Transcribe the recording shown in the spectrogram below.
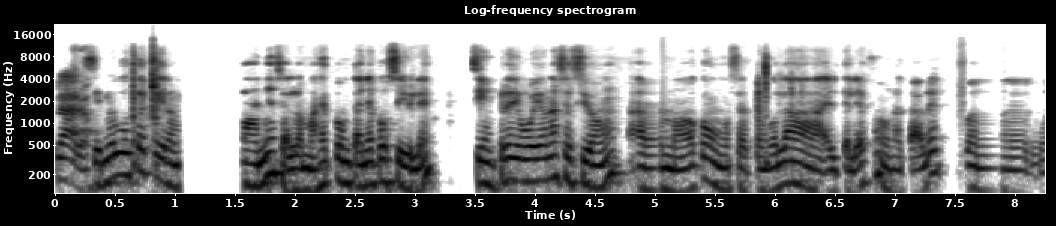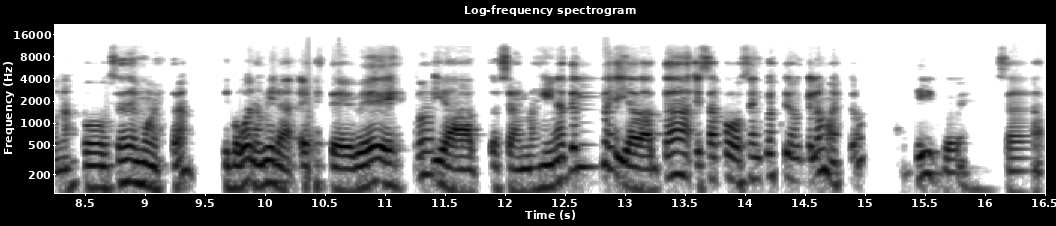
Claro. sí me gusta que la espontánea, o sea, lo más espontánea posible. Siempre voy a una sesión armado con, o sea, tengo la, el teléfono, una tablet, con algunas poses de muestra. Tipo, bueno, mira, este, ve esto y adapta, o sea, imagínate y adapta esa pose en cuestión que lo muestro. Sí, pues, o sea,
